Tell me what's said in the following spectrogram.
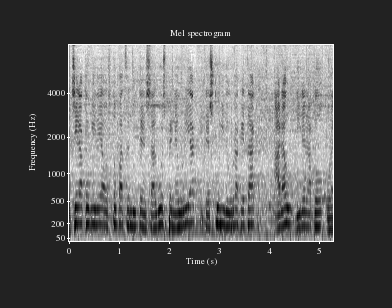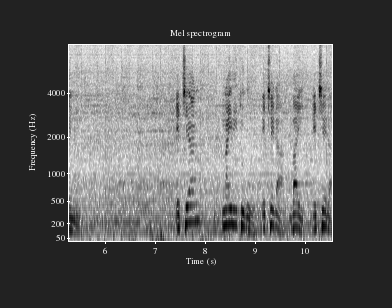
Etxerako bidea oztopatzen duten salbuespen neurriak eta eskubide urraketak arau direlako oraindik. Etxean nahi ditugu, etxera, bai, etxera,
